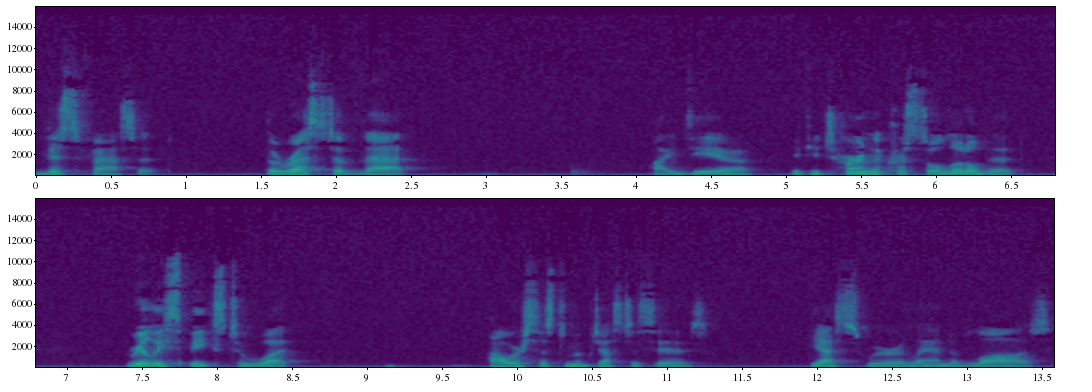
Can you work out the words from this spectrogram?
this facet the rest of that idea, if you turn the crystal a little bit, really speaks to what our system of justice is. Yes, we're a land of laws.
